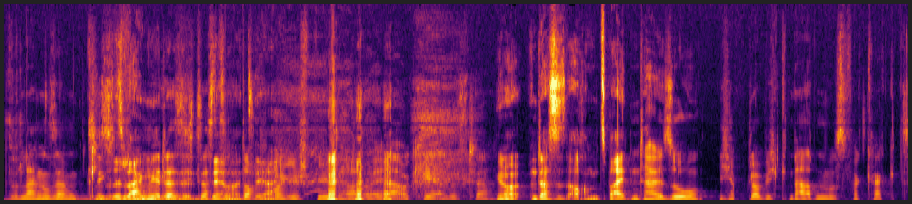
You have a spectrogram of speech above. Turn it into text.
so langsam klickt So es lang- mir, dass ich das dann doch ja. mal gespielt habe. Ja, okay, alles klar. Genau, und das ist auch im zweiten Teil so. Ich habe, glaube ich, gnadenlos verkackt.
